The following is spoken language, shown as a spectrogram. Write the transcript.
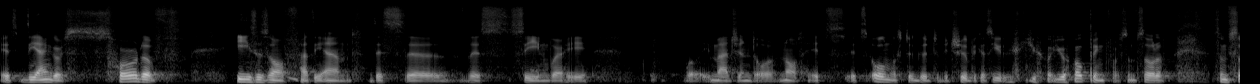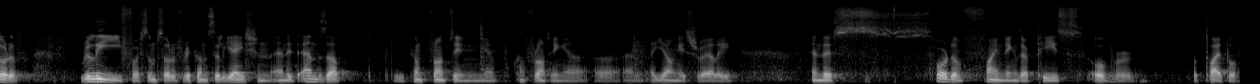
It's the anger sort of eases off at the end. This uh, this scene where he. Well, imagined or not, it's it's almost too good to be true because you, you you're hoping for some sort of some sort of relief or some sort of reconciliation, and it ends up confronting uh, confronting a, a, a young Israeli, and they're sort of finding their peace over a pipe of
